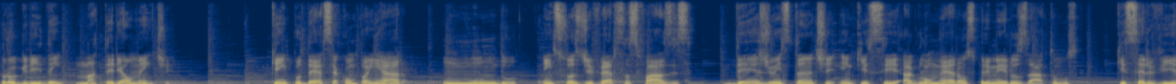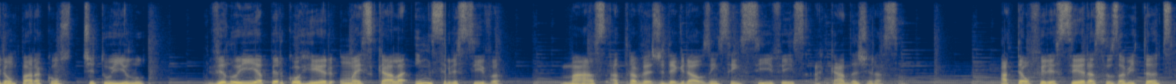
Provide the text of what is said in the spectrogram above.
progridem materialmente. Quem pudesse acompanhar um mundo em suas diversas fases, desde o instante em que se aglomeram os primeiros átomos que serviram para constituí-lo, vê-lo-ia percorrer uma escala inexpressiva, mas através de degraus insensíveis a cada geração, até oferecer a seus habitantes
